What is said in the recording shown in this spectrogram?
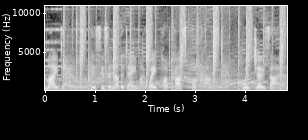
My Day. This is another Day My Way podcast podcast with Josiah.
